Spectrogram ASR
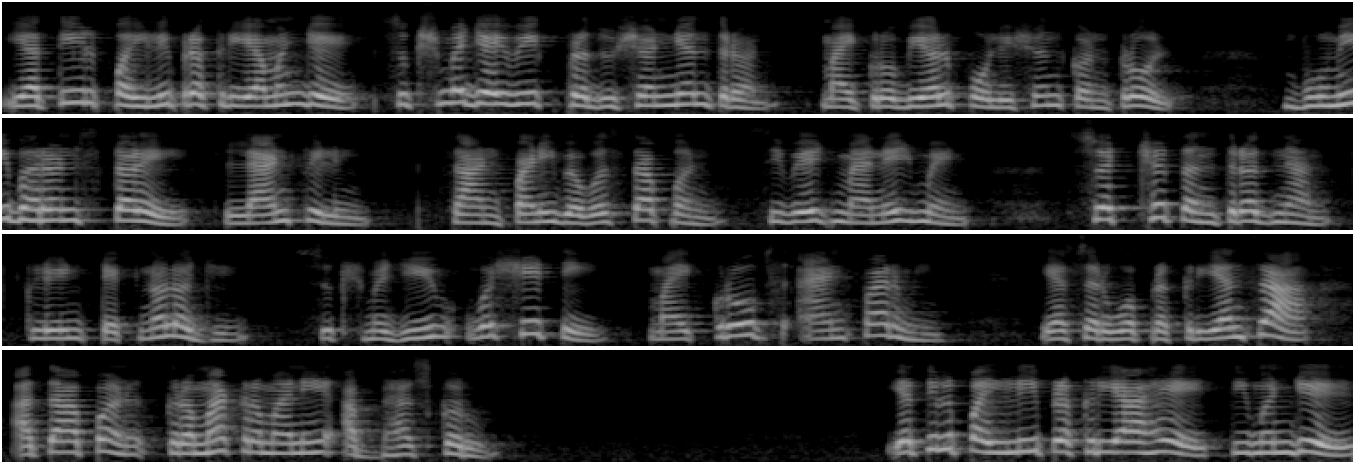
यातील पहिली प्रक्रिया म्हणजे सूक्ष्मजैविक प्रदूषण नियंत्रण मायक्रोबियल पोल्युशन कंट्रोल भूमिभरण स्थळे लँडफिलिंग सांडपाणी व्यवस्थापन सिवेज मॅनेजमेंट स्वच्छ तंत्रज्ञान क्लीन टेक्नॉलॉजी सूक्ष्मजीव व शेती मायक्रोब्स अँड फार्मिंग या सर्व प्रक्रियांचा आता आपण क्रमाक्रमाने अभ्यास करू. यातील पहिली प्रक्रिया आहे ती म्हणजे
